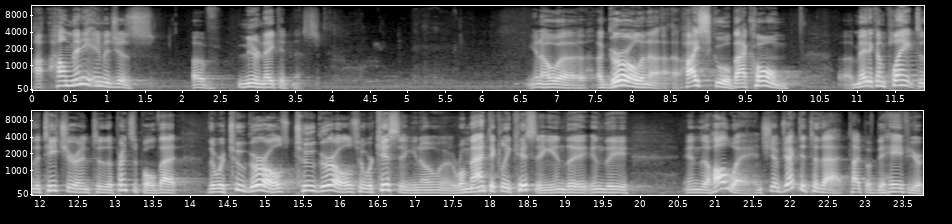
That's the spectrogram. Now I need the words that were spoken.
how many images of near nakedness. You know, a, a girl in a high school back home uh, made a complaint to the teacher and to the principal that there were two girls, two girls who were kissing, you know, romantically kissing in the, in, the, in the hallway, and she objected to that type of behavior.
